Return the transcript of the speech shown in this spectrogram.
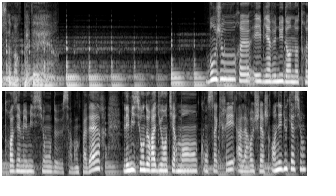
Ça manque pas d'air. Bonjour euh, et bienvenue dans notre troisième émission de Ça manque pas d'air, l'émission de radio entièrement consacrée à la recherche en éducation.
